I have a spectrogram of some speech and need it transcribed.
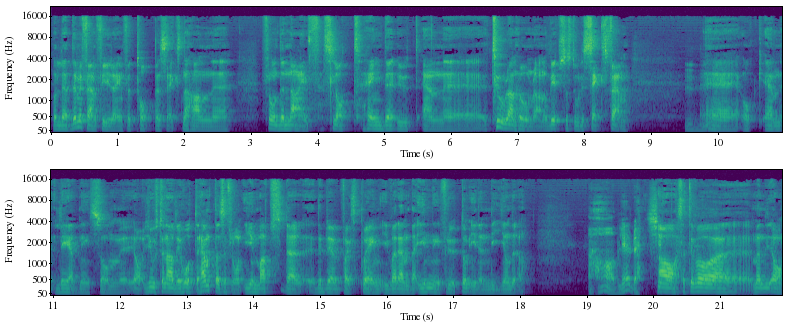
och ledde med 5-4 inför toppen 6 när han eh, från the ninth slot hängde ut en eh, two-run homerun och vips så stod det 6-5. Eh, och en ledning som eh, ja, Houston aldrig återhämtade sig från i en match där det blev faktiskt poäng i varenda inning förutom i den nionde. Då. Jaha, blev det? Shit. Ja, så det var, eh, men ja,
